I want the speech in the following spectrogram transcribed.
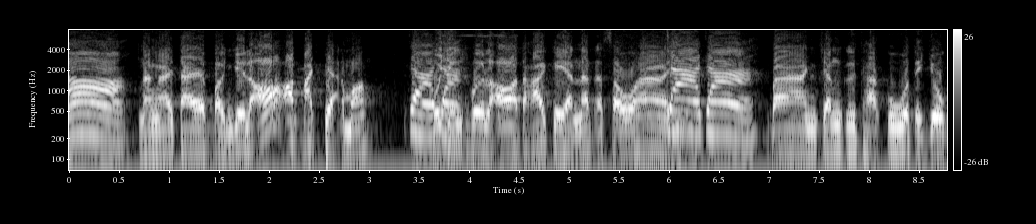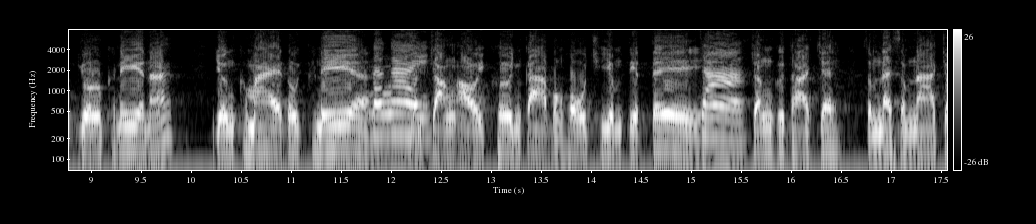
អូហ្នឹងហើយតែបើនិយាយល្អអត់បាច់ពាក់ហ្មងចាពួកចាយើងធ្វើល្អទៅហើយគេអាណិតអាសូរហើយចាចាបាទអញ្ចឹងគឺថាគួរតែយោគយល់គ្នាណា យើងខ្មែរដូចគ្នាហ្នឹងហើយមិនចង់ឲ្យឃើញការបង្ហូរឈាមទៀតទេចាអញ្ចឹងគឺថាចេះសំណេះសំណាលច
